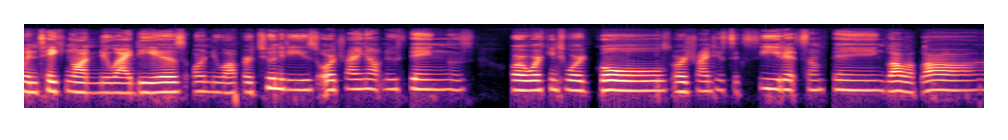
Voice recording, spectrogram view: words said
when taking on new ideas or new opportunities or trying out new things or working toward goals or trying to succeed at something, blah, blah, blah.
